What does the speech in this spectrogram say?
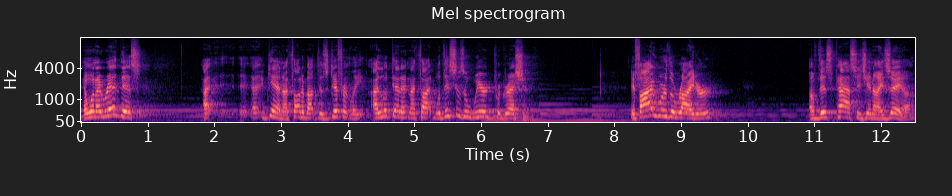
And when I read this, I, again, I thought about this differently. I looked at it and I thought, well, this is a weird progression. If I were the writer of this passage in Isaiah,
